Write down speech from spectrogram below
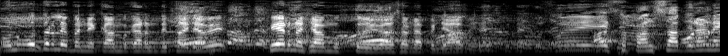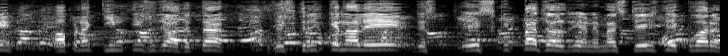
ਉਹਨੂੰ ਉਧਰਲੇ ਬੰਨੇ ਕੰਮ ਕਰਨ ਦਿੱਤਾ ਜਾਵੇ, ਫਿਰ ਨਸ਼ਾ ਮੁਕਤ ਹੋਏਗਾ ਸਾਡਾ ਪੰਜਾਬ ਇਹ ਸਰਪੰਚ ਸਾਹਿਬ ਜਿਨ੍ਹਾਂ ਨੇ ਆਪਣਾ ਕੀਮਤੀ ਸੁਝਾਅ ਦਿੱਤਾ ਜਿਸ ਤਰੀਕੇ ਨਾਲ ਇਹ, ਜਿਸ- ਇਹ ਸਕਿੱਟਾਂ ਚੱਲ ਰਹੀਆਂ ਨੇ। ਮੈਂ ਸਟੇਜ ਤੇ ਇੱਕ ਵਾਰ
